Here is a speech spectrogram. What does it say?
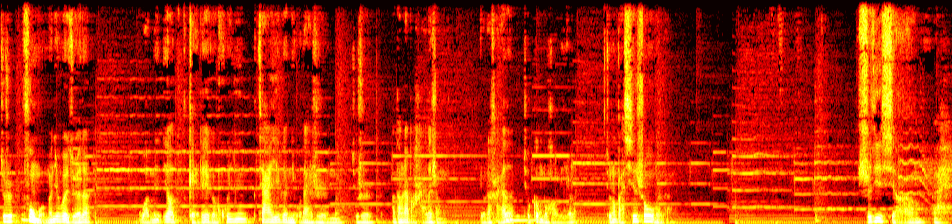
就是父母们就会觉得我们要给这个婚姻加一个纽带是什么？就是让他们俩把孩子生了，有了孩子就更不好离了，就能把心收回来。实际想，哎，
